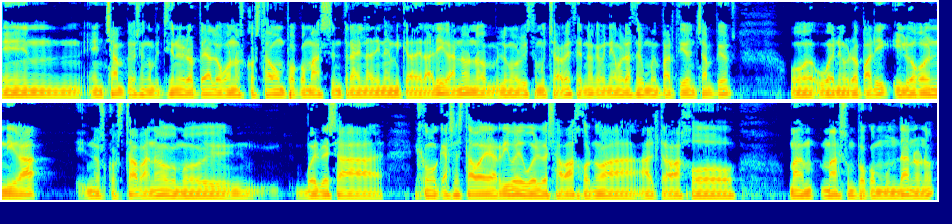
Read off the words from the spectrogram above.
en, Champions, en competición europea, luego nos costaba un poco más entrar en la dinámica de la liga, ¿no? Lo hemos visto muchas veces, ¿no? Que veníamos de hacer un buen partido en Champions o, en Europa League y luego en Liga nos costaba, ¿no? Como eh, vuelves a... Es como que has estado ahí arriba y vuelves abajo, ¿no? al trabajo más, un poco mundano, ¿no?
